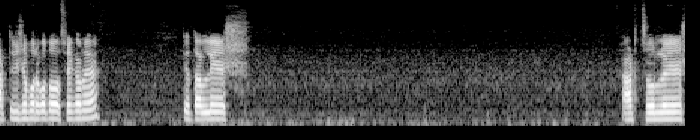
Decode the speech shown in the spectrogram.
আটত্রিশের পরে কত আছে এখানে? তেতাল্লিশ। আটচল্লিশ।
